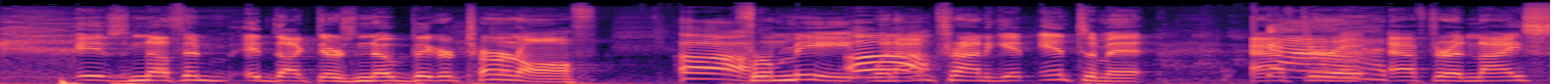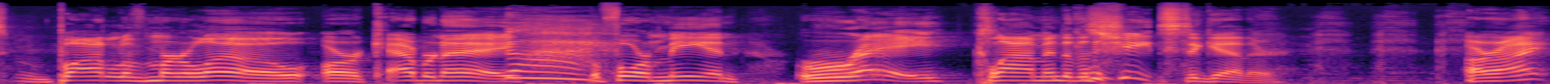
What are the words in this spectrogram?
is nothing, it, like, there's no bigger turnoff uh, for me when uh. I'm trying to get intimate. After a, after a nice bottle of Merlot or Cabernet before me and Ray climb into the sheets together. All right?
